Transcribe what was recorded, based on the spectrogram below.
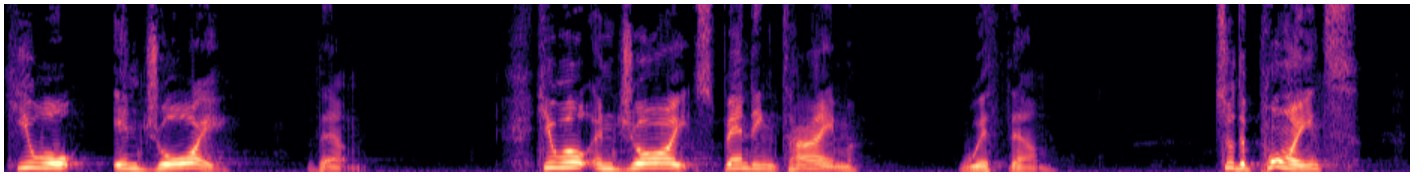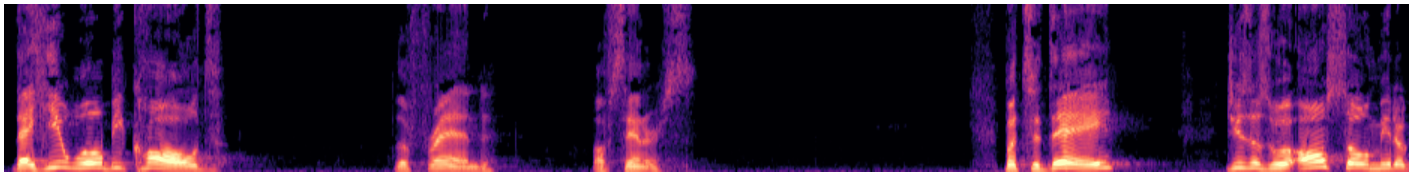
he will enjoy them. He will enjoy spending time with them to the point that he will be called the friend of sinners. But today, Jesus will also meet a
